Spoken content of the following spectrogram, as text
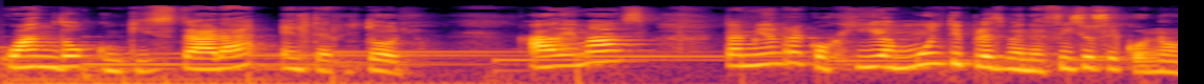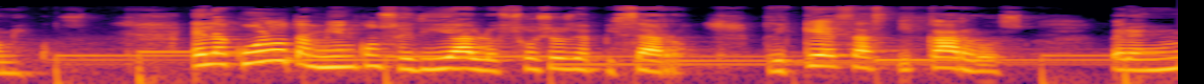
cuando conquistara el territorio. Además, también recogía múltiples beneficios económicos. El acuerdo también concedía a los socios de Pizarro riquezas y cargos, pero en,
